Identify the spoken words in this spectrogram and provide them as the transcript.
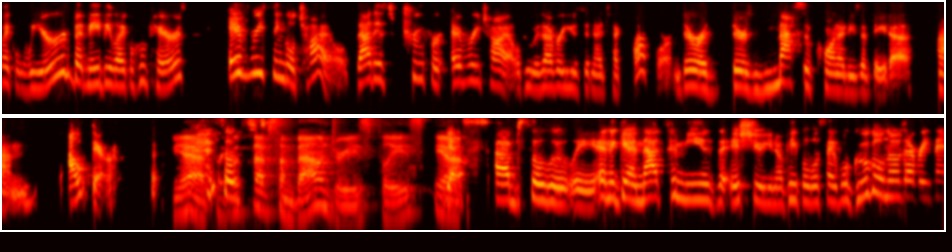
like weird, but maybe like, who cares? Every single child, that is true for every child who has ever used an ed tech platform. There are there's massive quantities of data um, out there. Yeah, like, so, let's have some boundaries, please. Yeah. Yes, absolutely. And again, that to me is the issue. You know, people will say, well, Google knows everything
